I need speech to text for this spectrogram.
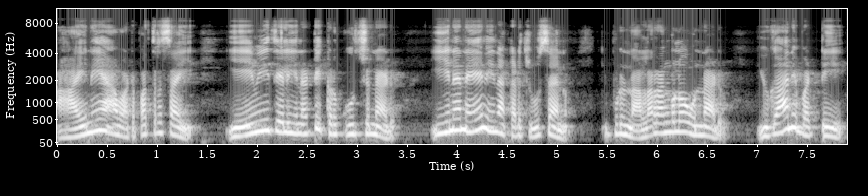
ఆయనే ఆ వటపత్ర సాయి. ఏమీ తెలియనట్టు ఇక్కడ కూర్చున్నాడు. ఈయననే నేను అక్కడ చూశాను. ఇప్పుడు నల్ల రంగులో ఉన్నాడు. యుగాన్ని బట్టి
